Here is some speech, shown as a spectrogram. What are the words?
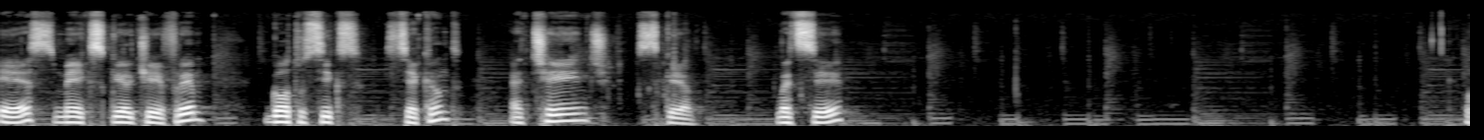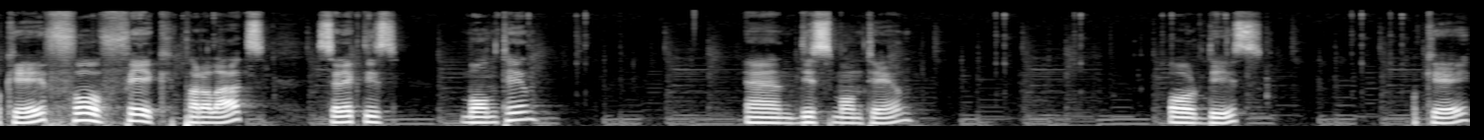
S make scale keyframe go to 6 second and change scale. Let's see. Okay for fake parallax select this mountain and this mountain or this. Okay.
